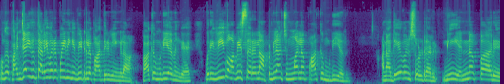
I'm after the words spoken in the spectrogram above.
உங்கள் பஞ்சாயத்து தலைவரை போய் நீங்கள் வீட்டில் பார்த்துருவீங்களா பார்க்க முடியாதுங்க. ஒரு விவோ ஆஃபீஸரெல்லாம் அப்படிலாம் சும்மாலாம் பார்க்க முடியாது. ஆனால் தேவன் சொல்கிறாரு நீ என்ன பாரு?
